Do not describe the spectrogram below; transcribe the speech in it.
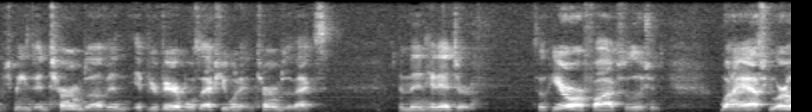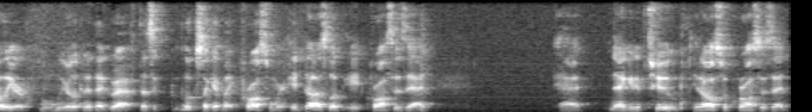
which means in terms of, and if your variable is x, you want it in terms of x, and then hit enter. So here are five solutions. When I asked you earlier, when we were looking at that graph, does it looks like it might cross somewhere? It does. Look, it crosses at at negative 2. It also crosses at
